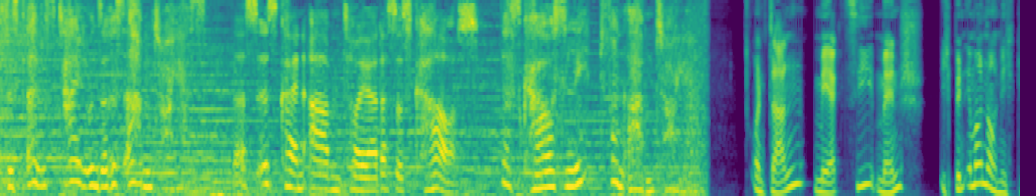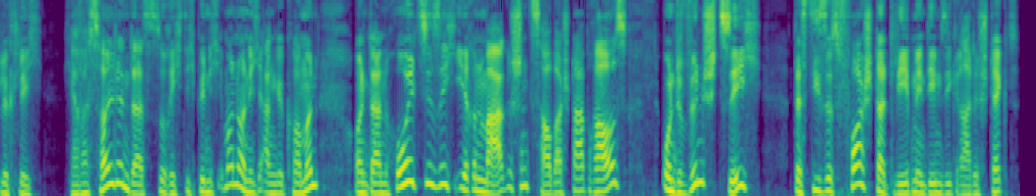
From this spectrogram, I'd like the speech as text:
Es ist alles Teil unseres Abenteuers. Das ist kein Abenteuer, das ist Chaos. Das Chaos lebt von Abenteuer. Und dann merkt sie, Mensch, ich bin immer noch nicht glücklich. Ja, was soll denn das? So richtig bin ich immer noch nicht angekommen. Und dann holt sie sich ihren magischen Zauberstab raus und wünscht sich, dass dieses Vorstadtleben, in dem sie gerade steckt,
